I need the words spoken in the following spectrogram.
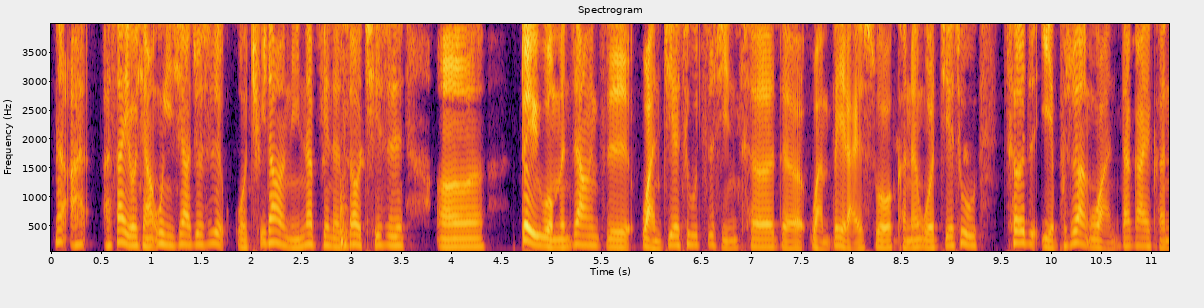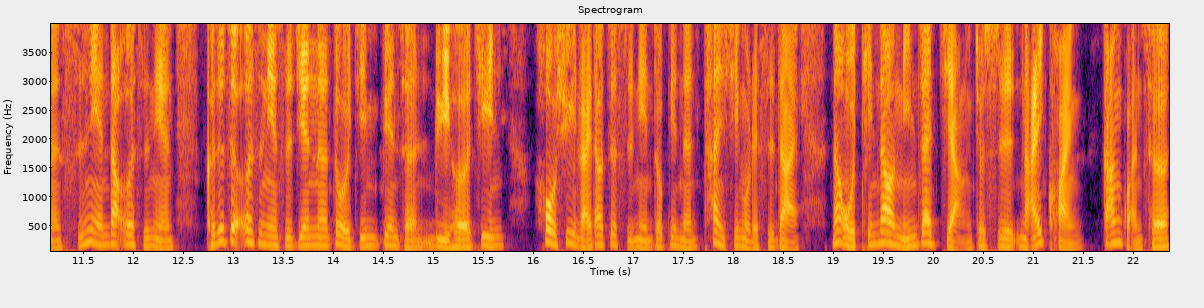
那阿阿塞有想问一下，就是我去到您那边的时候，其实呃，对于我们这样子晚接触自行车的晚辈来说，可能我接触车子也不算晚，大概可能十年到二十年。可是这二十年时间呢，都已经变成铝合金，后续来到这十年都变成碳纤维的时代。那我听到您在讲，就是哪一款？钢管车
